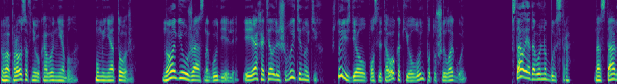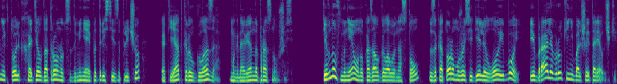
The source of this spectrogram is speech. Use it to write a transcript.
Вопросов ни у кого не было. У меня тоже. Ноги ужасно гудели, и я хотел лишь вытянуть их, что и сделал после того, как Йолунь потушил огонь. Встал я довольно быстро. Наставник только хотел дотронуться до меня и потрясти за плечо, как я открыл глаза, мгновенно проснувшись. Кивнув мне, он указал головой на стол, за которым уже сидели Ло и Бой, и брали в руки небольшие тарелочки.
